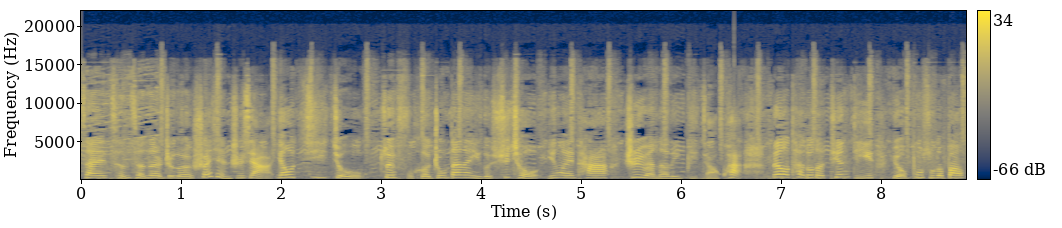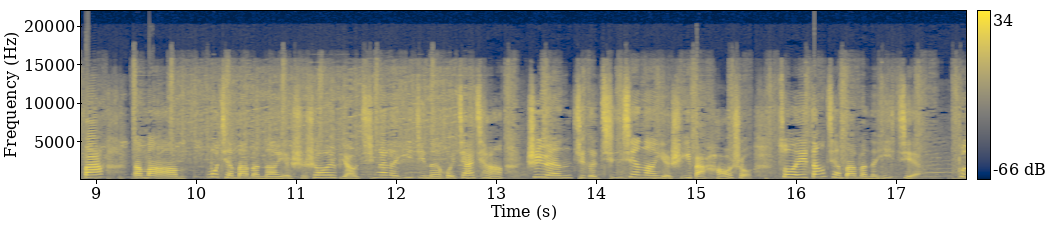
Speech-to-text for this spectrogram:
在层层的这个衰减之下，妖姬就最符合中单的一个需求，因为它支援能力比较快，没有太多的天敌，有不俗的爆发。那么目前版本呢，也是稍微比较。青睐的一技能会加强支援，这个清线呢也是一把好手。作为当前版本的一姐，不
